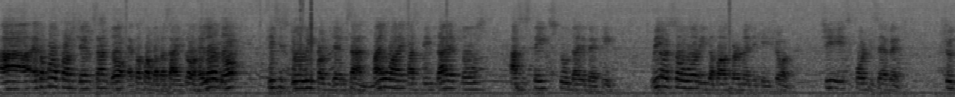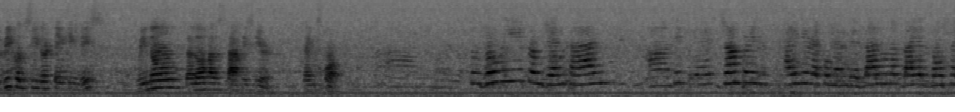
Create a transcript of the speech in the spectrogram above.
Ah, ito po from Jensan, Doc. Ito po, babasahin ko. Hello, Doc. This is Joey from Jensan. My wife has been diagnosed as stage 2 diabetic. We are so worried about her medication. She is 47. Should we consider taking this? We know the local stock is here. Thanks po. So Joey from Gensan, uh, this is jumper is highly recommended, lalo na diagnose na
